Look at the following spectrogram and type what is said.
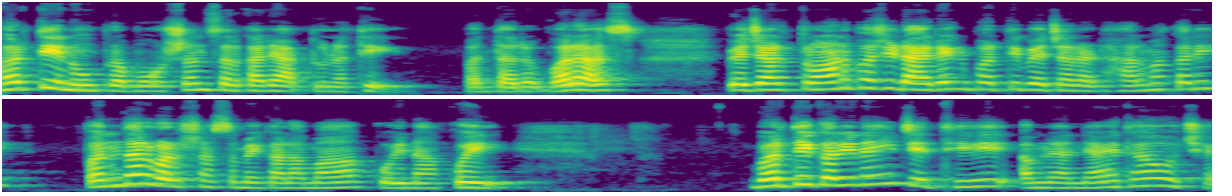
ભરતીનું પ્રમોશન સરકારે આપ્યું નથી. પંદર વર્ષ બે હજાર ત્રણ પછી ડાયરેક્ટ ભરતી બે હજાર અઢારમાં કરી. પંદર વર્ષના સમયગાળામાં કોઈના કોઈ ભરતી કરી નહીં, જેથી અમને અન્યાય થયો છે.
